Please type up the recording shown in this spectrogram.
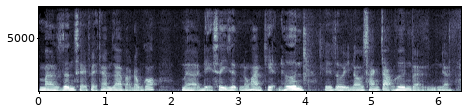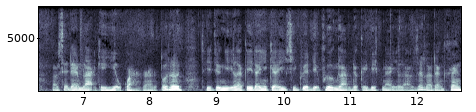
mà dân sẽ phải tham gia vào đóng góp mà để xây dựng nó hoàn thiện hơn thế rồi nó sáng tạo hơn và à, nó sẽ đem lại cái hiệu quả à, tốt hơn. Thì tôi nghĩ là cái đấy cái chính quyền địa phương làm được cái việc này là rất là đáng khen.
